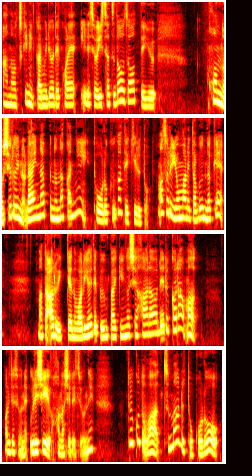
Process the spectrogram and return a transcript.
あの、月に1回無料でこれいいですよ、1冊どうぞっていう本の種類のラインナップの中に登録ができると。まあそれ読まれた分だけ、またある一定の割合で分配金が支払われるから、まあ、あれですよね。嬉しい話ですよね。ということは、つまるところ、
